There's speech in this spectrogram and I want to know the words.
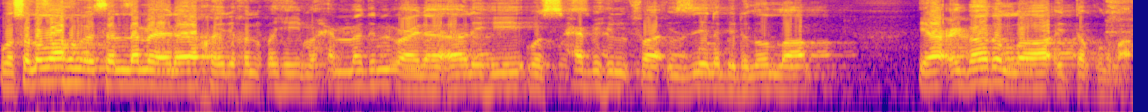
وصلى الله وسلم على خير خلقه محمد وعلى آله وصحبه الفائزين برضا الله يا عباد الله اتقوا الله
